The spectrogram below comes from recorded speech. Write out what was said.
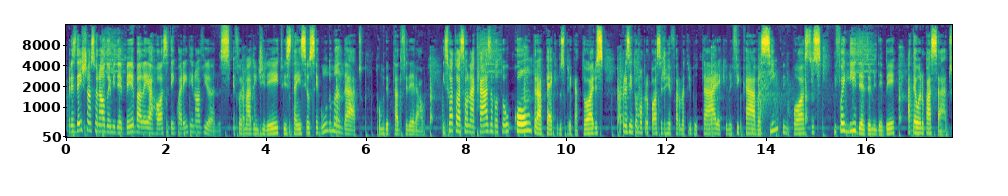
Presidente nacional do MDB, Baleia Rossi, tem 49 anos. É formado em Direito e está em seu segundo mandato como deputado federal. Em sua atuação na casa, votou contra a PEC dos precatórios, apresentou uma proposta de reforma tributária que unificava cinco impostos e foi líder do MDB até o ano passado.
